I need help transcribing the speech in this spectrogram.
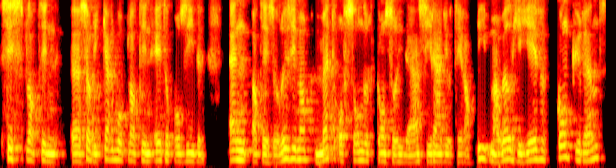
cisplatin, uh, sorry, carboplatin, etoposide en atezolizumab met of zonder consolidatie radiotherapie, maar wel gegeven concurrent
